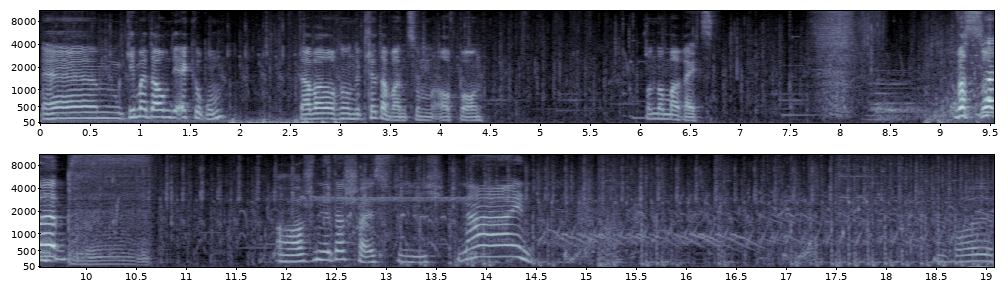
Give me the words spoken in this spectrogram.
Ähm, geh mal da um die Ecke rum. Da war auch noch eine Kletterwand zum Aufbauen. Und nochmal rechts. Was so? Oh, schon wieder das Scheißviech. Nein! Jawohl.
